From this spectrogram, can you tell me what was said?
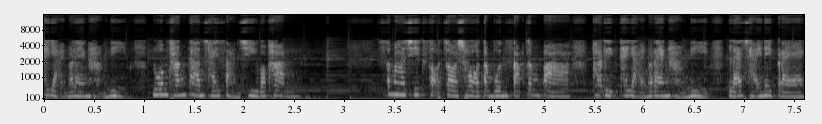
ขยายแมลงหางหนีบรวมทั้งการใช้สารชีวพันธุ์ สมาชิกสจชตำบลทรัพย์จำปา ผลิตขยายแมลงหางหนีบและใช้ในแปลง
